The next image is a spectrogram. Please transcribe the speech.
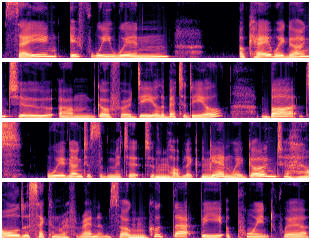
saying if we win, okay, we're going to um, go for a deal, a better deal, but we're going to submit it to the mm. public again. We're going to hold a second referendum. So, could that be a point where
